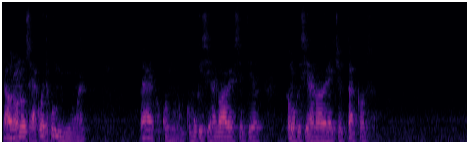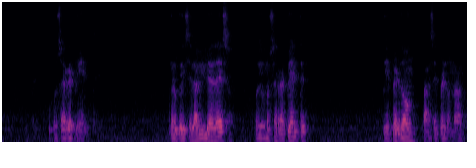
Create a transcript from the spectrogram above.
Y ahora uno se da cuenta, ¿cómo quisiera no haber sentido, cómo quisiera no haber hecho tal cosa? Uno se arrepiente. ¿Qué es lo que dice la Biblia de eso? Oye, uno se arrepiente, pide perdón, va a ser perdonado.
